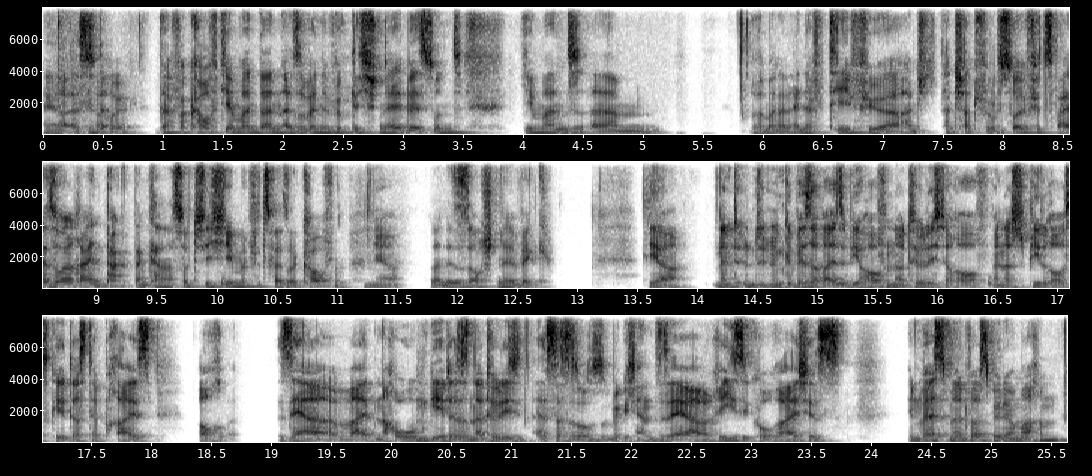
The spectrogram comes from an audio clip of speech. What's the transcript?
ja, ist verrückt. Da verkauft jemand dann, also wenn du wirklich schnell bist und jemand, ähm, sag mal, dann NFT für an- anstatt 5 Soll für 2 Soll reinpackt, dann kann das natürlich jemand für 2 Soll kaufen. Ja. Dann ist es auch schnell weg. Ja, und, in gewisser Weise, wir hoffen natürlich darauf, wenn das Spiel rausgeht, dass der Preis auch sehr weit nach oben geht. Das ist natürlich, es ist so wirklich ein sehr risikoreiches Investment, was wir da machen.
